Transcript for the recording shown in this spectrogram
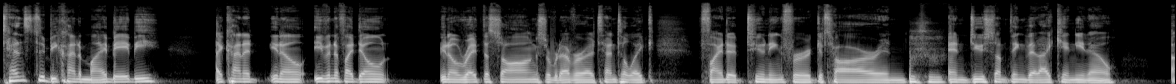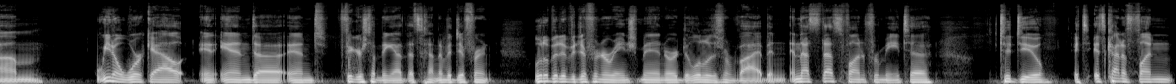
tends to be kind of my baby. I kind of you know even if I don't you know write the songs or whatever, I tend to like find a tuning for a guitar and Mhm. and do something that I can you know um you know work out and and uh, and figure something out that's kind of a different little bit of a different arrangement or a little different vibe and and that's that's fun for me to to do. It's it's kind of fun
